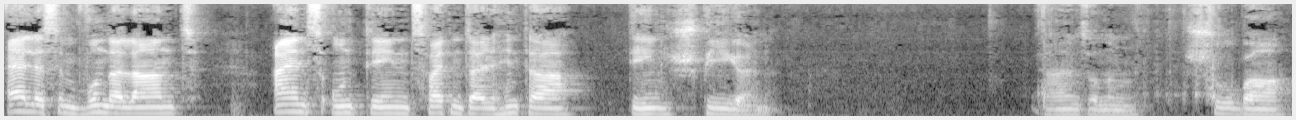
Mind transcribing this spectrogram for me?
Alice im Wunderland 1 und den zweiten Teil hinter den Spiegeln. Ja, in so einem Schuber.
